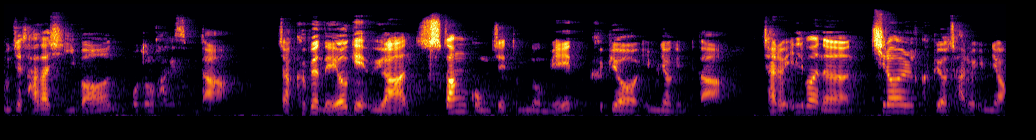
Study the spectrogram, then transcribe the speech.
자, 문제 4-2번 보도록 하겠습니다. 자, 급여 내역에 의한 수당 공제 등록 및 급여 입력입니다. 자료 1번은 7월 급여 자료 입력.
